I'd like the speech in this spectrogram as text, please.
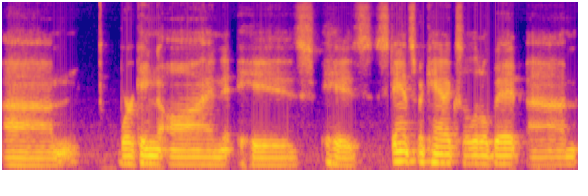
um, working on his his stance mechanics a little bit um,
